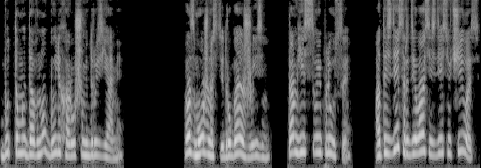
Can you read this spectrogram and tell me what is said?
Будто мы давно были хорошими друзьями. Возможности, другая жизнь. Там есть свои плюсы. А ты здесь родилась и здесь училась?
